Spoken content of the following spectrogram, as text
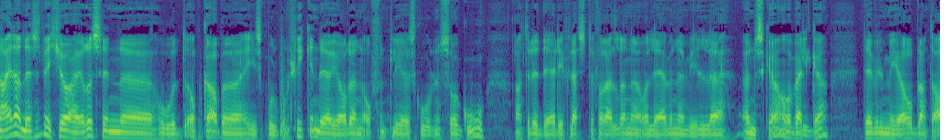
Nei da, det syns vi ikke. Og Høyre sin uh, hovedoppgave i skolepolitikken det er å gjøre den offentlige skolen så god at det er det de fleste foreldrene og elevene vil uh, ønske og velge. Det vil vi gjøre bl.a.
